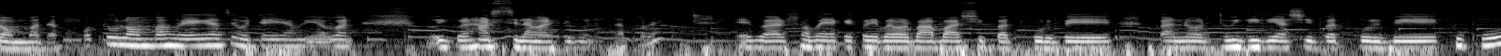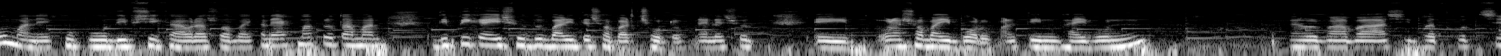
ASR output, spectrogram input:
লম্বা, দেখো, কত লম্বা হয়ে গেছে, ওইটাই আমি আবার ওই করে হাসছিলাম আর কি বলে। তারপরে এবার সবাই এক এক করে, এবার ওর বাবা আশীর্বাদ করবে, কারণ ওর দুই দিদি আশীর্বাদ করবে কুকু মানে কুকু দীপশিখা, ওরা সবাই। খালি একমাত্র তো আমার দীপিকাই শুধু বাড়িতে সবার ছোট নাহলে এই ওরা সবাই বড়। মানে তিন ভাই বোন ওর বাবা আশীর্বাদ করছে,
